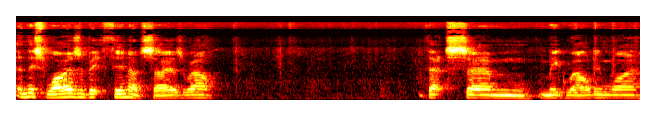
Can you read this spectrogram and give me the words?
and this wire's a bit thin I'd say as well. That's um, MIG welding wire.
